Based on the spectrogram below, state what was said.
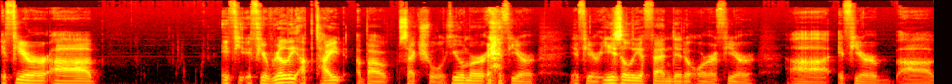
if you're uh, if you, if you're really uptight about sexual humor, if you're if you're easily offended, or if you're uh, if you're uh,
